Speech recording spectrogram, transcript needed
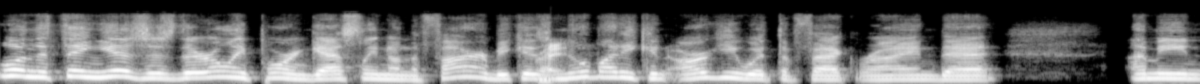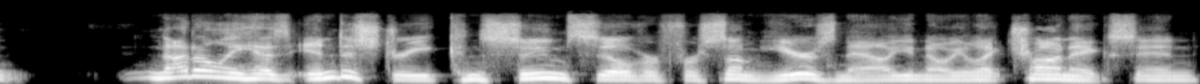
well and the thing is is they're only pouring gasoline on the fire because right. nobody can argue with the fact ryan that i mean not only has industry consumed silver for some years now you know electronics and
